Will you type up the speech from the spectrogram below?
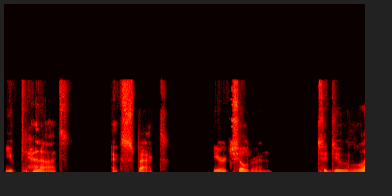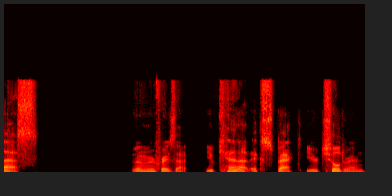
You cannot expect your children to do less. Let me rephrase that. You cannot expect your children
